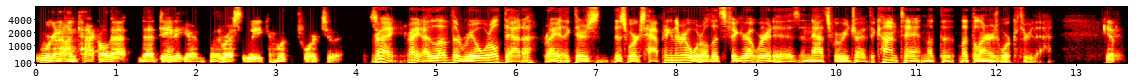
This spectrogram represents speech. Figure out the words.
we're going to unpack all that, that data here in the rest of the week and looking forward to it. Right, right. I love the real world data, right? Like there's this work's happening in the real world. Let's figure out where it is, and that's where we drive the content and let the let the learners work through that. Yep.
